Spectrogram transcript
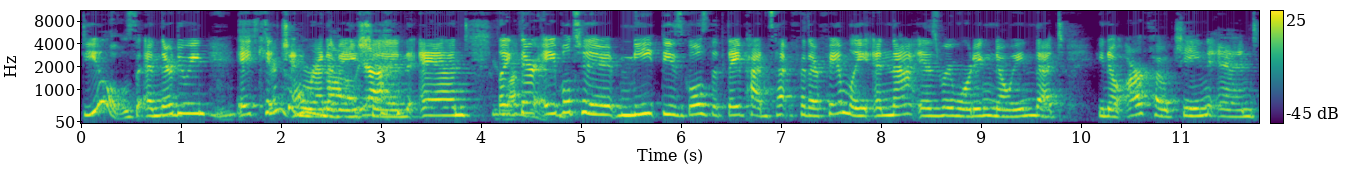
deals, and they're doing a kitchen remodel, renovation, and like they're it. able to meet these goals that they've had set for their family, and that is rewarding, knowing that you know our coaching and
